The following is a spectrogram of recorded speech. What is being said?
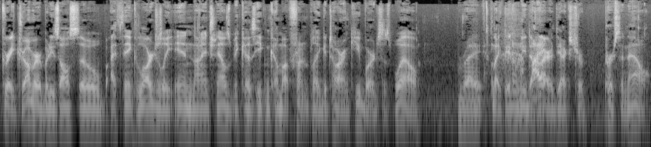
great drummer, but he's also, I think, largely in Nine Inch Nails because he can come up front and play guitar and keyboards as well. Right. Like they don't need to I- hire the extra personnel.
